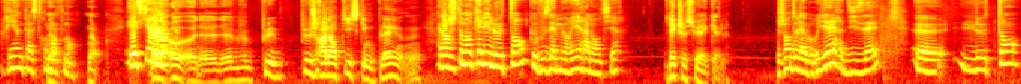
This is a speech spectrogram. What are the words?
Rien ne passe trop Non. lentement. Non. Et est-ce qu'il y a Non, un... non, oh, euh, euh, euh, plus, plus je ralentis ce qui me plaît, euh, Alors justement, quel est le temps que vous aimeriez ralentir dès que je suis avec elle. Jean de la Bruyère disait euh, Le temps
